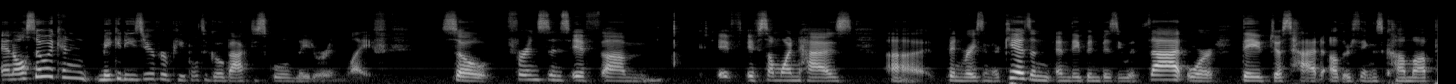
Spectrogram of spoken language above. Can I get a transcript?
and also it can make it easier for people to go back to school later in life. So for instance if um, if if someone has uh, been raising their kids and, and they've been busy with that, or they've just had other things come up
